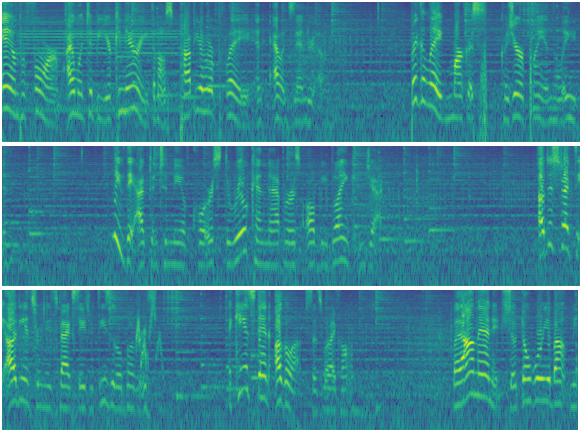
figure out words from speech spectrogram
And perform I Want to Be Your Canary, the most popular play in Alexandria. Break a leg, Marcus, because you're playing the lead. Leave the acting to me, of course. The real kidnappers, I'll be blank and Jack. I'll distract the audience from these backstage with these little buggers. I can't stand oglops, that's what I call them. But I'll manage, so don't worry about me.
